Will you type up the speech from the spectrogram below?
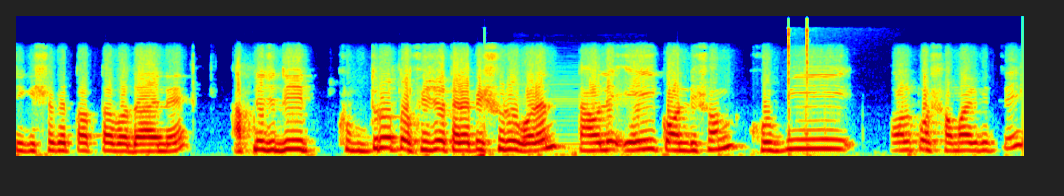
চিকিৎসকের তত্ত্বাবধানে আপনি যদি খুব দ্রুত ফিজিওথেরাপি শুরু করেন, তাহলে এই কন্ডিশন খুবই অল্প সময়ের ভিতরেই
